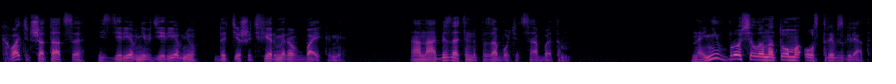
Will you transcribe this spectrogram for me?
Хватит шататься из деревни в деревню, да тешить фермеров байками. Она обязательно позаботится об этом. Найниф бросила на Тома острый взгляд.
